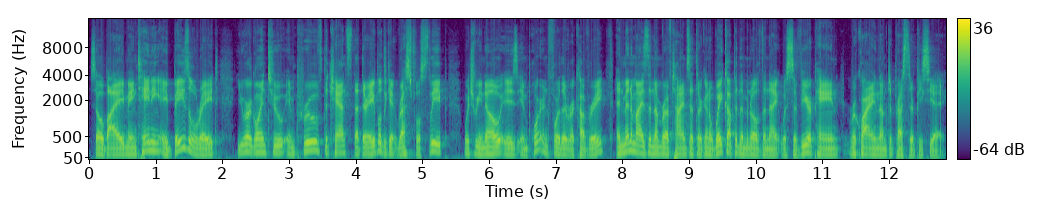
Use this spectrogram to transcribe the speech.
So, by maintaining a basal rate, you are going to improve the chance that they're able to get restful sleep, which we know is important for their recovery, and minimize the number of times that they're going to wake up in the middle of the night with severe pain, requiring them to press their PCA.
